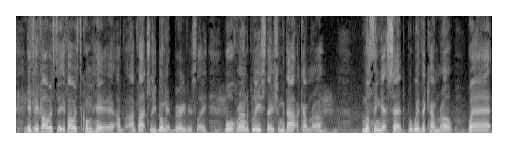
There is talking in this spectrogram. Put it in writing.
Because If, if I was to if I was to come here, I've, I've actually done it previously. Hmm. Walk around a police station without a camera, hmm. nothing gets said. But with a camera, where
